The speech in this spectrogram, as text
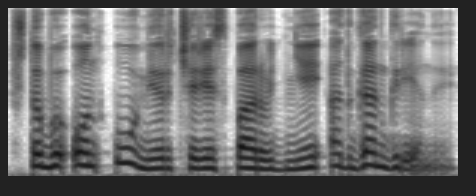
чтобы он умер через пару дней от гангрены».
